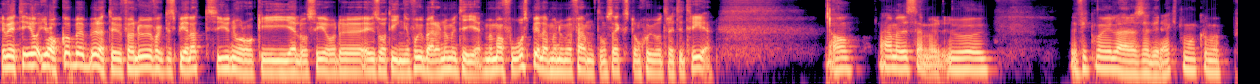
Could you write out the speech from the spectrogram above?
jag vet, Jakob berättade ju, för du har ju faktiskt spelat juniorhockey i LHC och det är ju så att ingen får ju bära nummer 10, men man får spela med nummer 15, 16, 7 och 33. Ja, nej, men det stämmer. Det fick man ju lära sig direkt när man kom upp,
